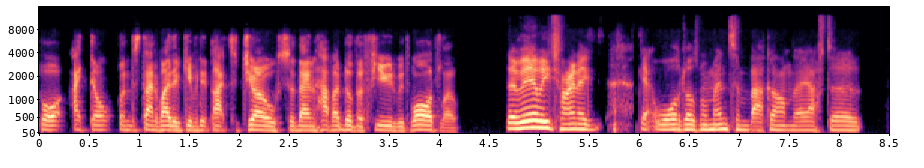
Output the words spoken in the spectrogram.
But I don't understand why they've given it back to Joe to then have another feud with Wardlow. they're really trying to get Wardlow's momentum back, aren't they? After,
